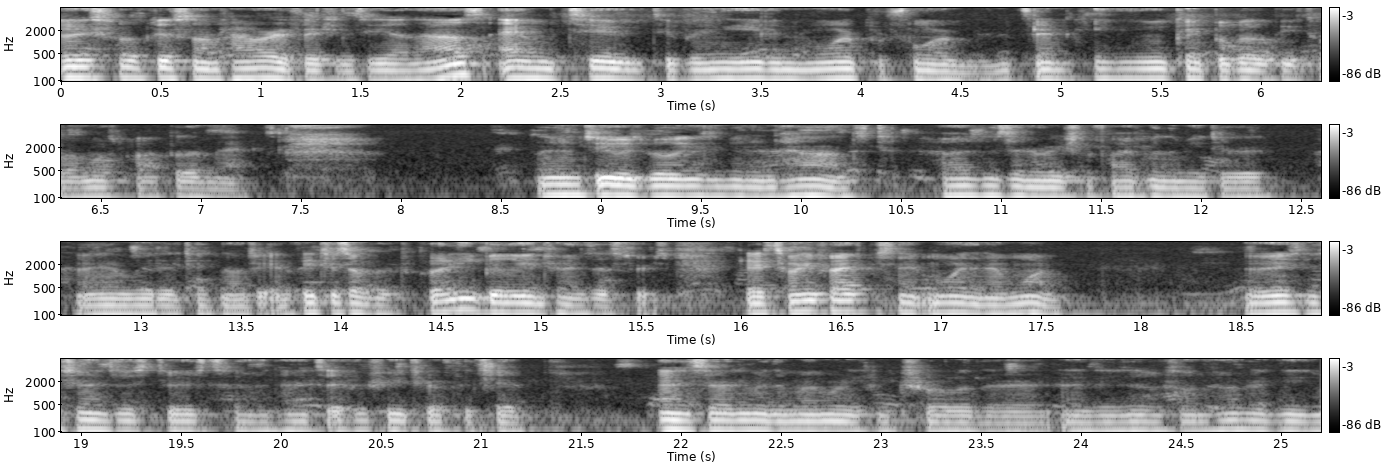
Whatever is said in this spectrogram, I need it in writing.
Earth's focus on power efficiency allows M2 to bring even more performance and new capabilities to our most popular Macs. M2 is built using an enhanced 5th generation 5mm nanometer technology and features over 20 billion transistors. Is 25% more than M1. The transistors to enhance every feature of the chip, and starting with the memory controller, and is 100 GB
